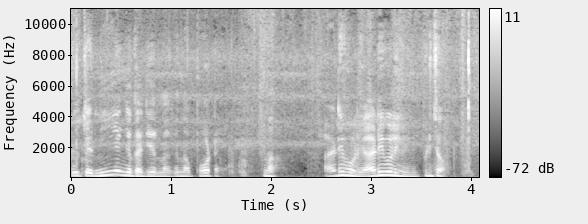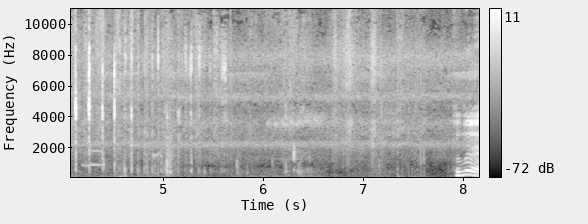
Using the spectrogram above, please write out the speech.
പൂച്ച നീ എങ്ങ് തടി എന്നാക്കുന്ന പോട്ടെ. എന്നാ അടിപൊളി അടിപൊളി മീൻ. പിടിച്ചോ. തിന്നേ?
